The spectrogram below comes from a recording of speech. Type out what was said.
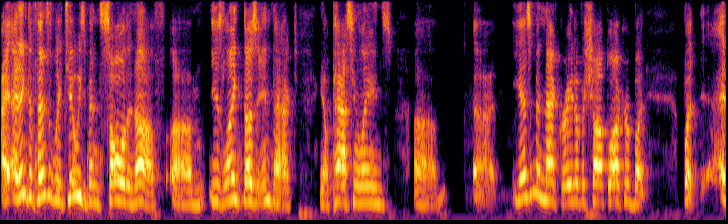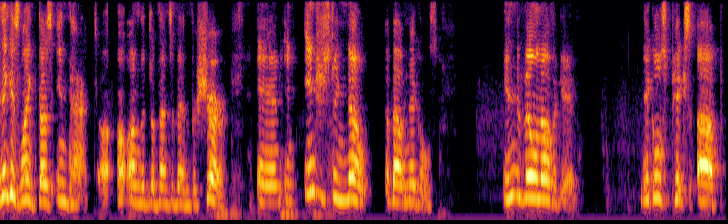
I, I think defensively too, he's been solid enough. Um, his length does impact, you know, passing lanes. Um, uh, he hasn't been that great of a shot blocker, but but I think his length does impact uh, on the defensive end for sure. And an interesting note about Nichols in the Villanova game, Nichols picks up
